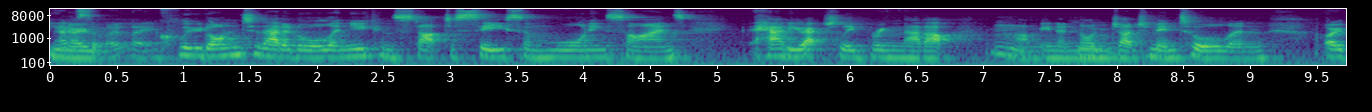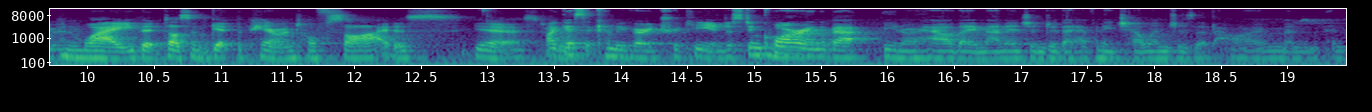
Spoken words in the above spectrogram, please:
you Absolutely. know, clued on to that at all, and you can start to see some warning signs. How do you actually bring that up um, in a non-judgmental and open way that doesn't get the parent offside? As yeah, as I guess it can be very tricky, and just inquiring about you know how they manage and do they have any challenges at home, and, and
